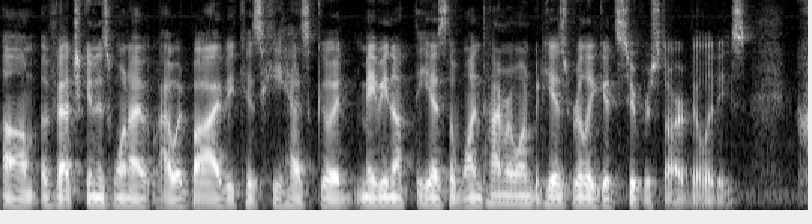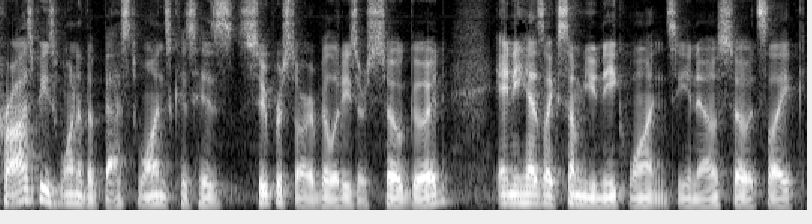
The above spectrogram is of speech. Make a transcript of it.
Um, Ovechkin is one I, I would buy because he has good, maybe not, he has the one timer one, but he has really good superstar abilities. Crosby's one of the best ones because his superstar abilities are so good, and he has like some unique ones, you know. So it's like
